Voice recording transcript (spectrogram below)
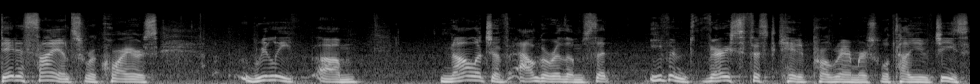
Data science requires really um, knowledge of algorithms that even very sophisticated programmers will tell you, geez,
